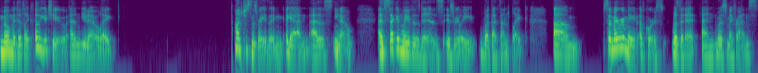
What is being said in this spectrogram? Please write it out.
moment of like, oh, you too, and you know, like consciousness raising again, as you know, as second wave as it is, is really what that sounded like. Um, so my roommate, of course, was in it, and most of my friends.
